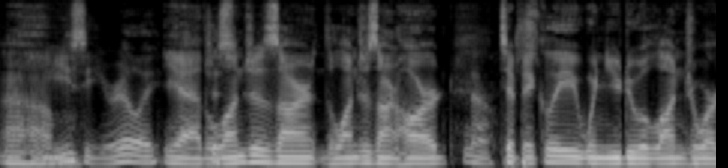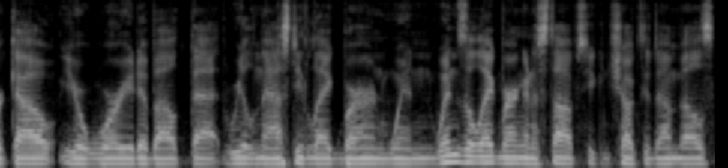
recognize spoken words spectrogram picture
Um, Easy, really. Yeah, the Just- lunges aren't the lunges aren't hard. No. Typically, when you do a lunge workout, you're worried about that real nasty leg burn. When when's the leg burn going to stop so you can chuck the dumbbells?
